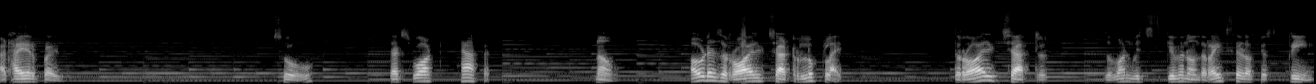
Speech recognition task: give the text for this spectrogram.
at higher prices. So that's what happened. Now, how does a royal charter look like? The royal charter is the one which is given on the right side of your screen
